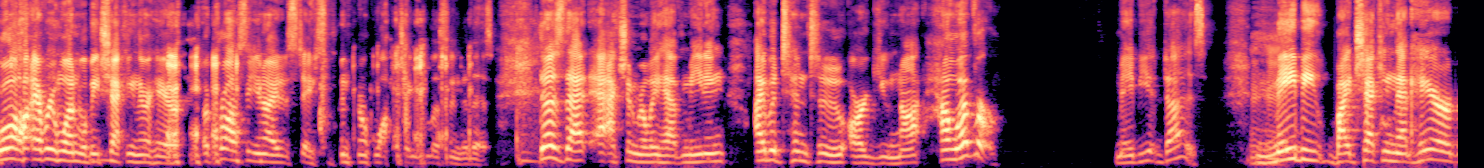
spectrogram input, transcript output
Well, everyone will be checking their hair across the United States when they're watching and listening to this. Does that action really have meaning? I would tend to argue not. However, Maybe it does. Mm-hmm. Maybe by checking that hair,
